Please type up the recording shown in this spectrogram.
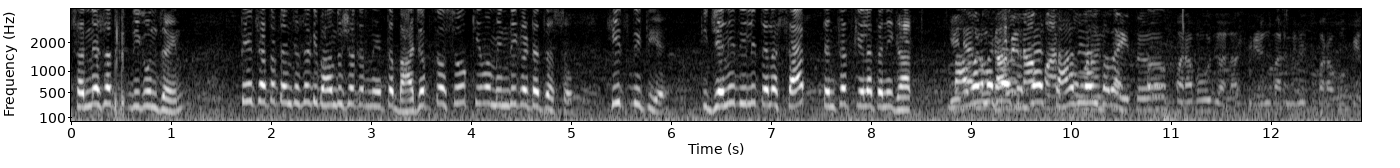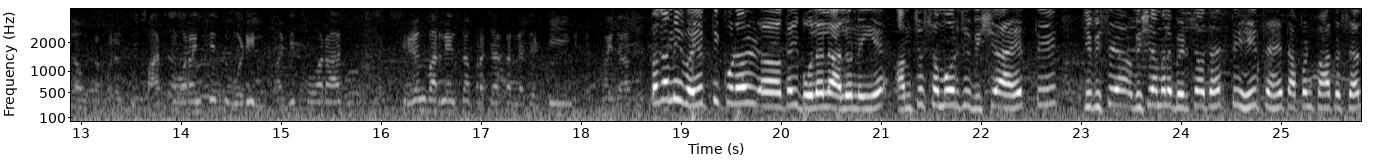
संन्यासात निघून जाईन तेच आता त्यांच्यासाठी बांधू शकत नाही. तर भाजपचं असो किंवा मिंदी गटाचं असो हीच नीती आहे की ज्यांनी दिली त्यांना साथ त्यांचाच केला त्यांनी घात. इथं पराभव झाला. श्रीरंग बारणेनेच पराभव केला होता. परंतु पार्थ पवारांचेच वडील अजित पवार आज श्रीरंग बारणेंचा प्रचार करण्यासाठी. बघा मी वैयक्तिक कोणावर काही बोलायला आलो नाहीये. आमच्यासमोर जे विषय आहेत ते जे विषय विषय आम्हाला भेडसावत आहेत ते हेच आहेत. आपण पाहत असाल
